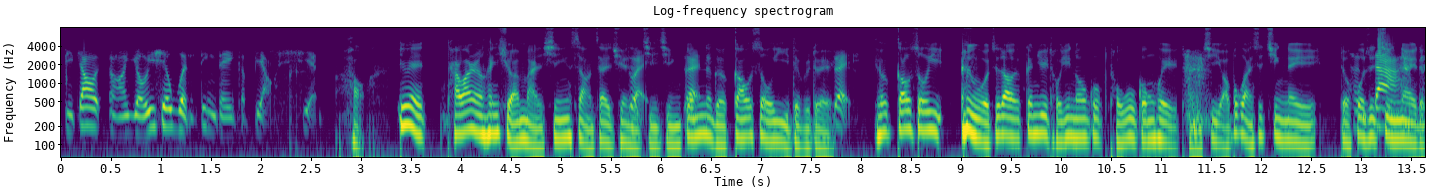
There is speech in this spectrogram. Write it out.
比较呃有一些稳定的一个表现。好，因为台湾人很喜欢买新赏债券的基金，跟那个高收益，对不对？对。高收益，我知道根据投信投顾投顾工会统计啊，不管是境内的或是境内的，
